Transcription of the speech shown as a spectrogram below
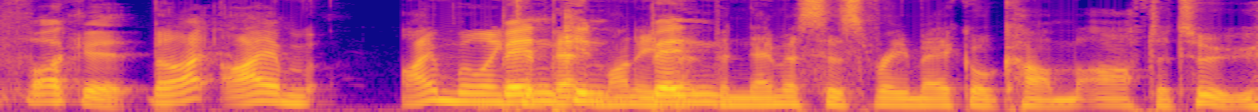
Fuck it. but I, I am I'm willing Ben to bet can- money Ben- that the Nemesis remake will come after two.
